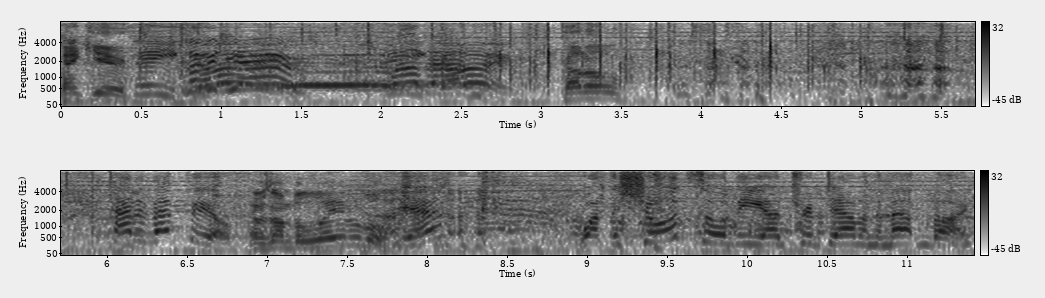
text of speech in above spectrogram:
Thank you. There you Look go. at you. There Well you done. go. Cuddle. How did that feel? It was unbelievable. Yeah. What the shorts or the uh, trip down on the mountain bike?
